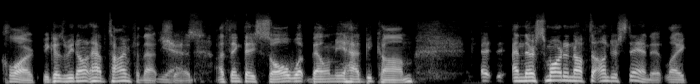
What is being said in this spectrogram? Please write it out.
clarke because we don't have time for that shit. I think they saw what Bellamy had become, a- and they're smart enough to understand it. Like,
